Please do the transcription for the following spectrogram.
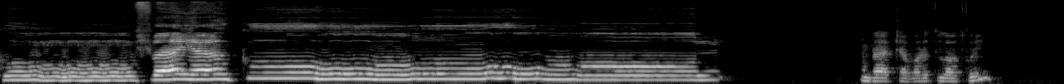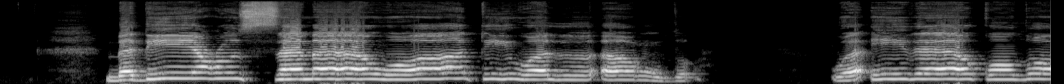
كن فيكون আমরা একটা আবারও তেলাওয়াত করি بديع السماوات والأرض وإذا قضى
